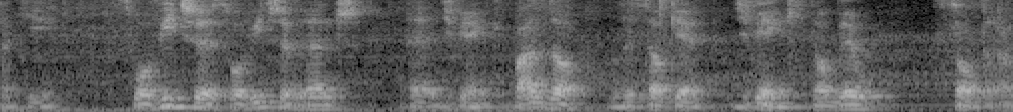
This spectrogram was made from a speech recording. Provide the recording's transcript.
Taki słowiczy, słowiczy wręcz dźwięk. Bardzo wysokie dźwięki. To był sopran.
